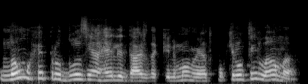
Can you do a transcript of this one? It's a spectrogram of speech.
não reproduzem a realidade daquele momento, porque não tem lama.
